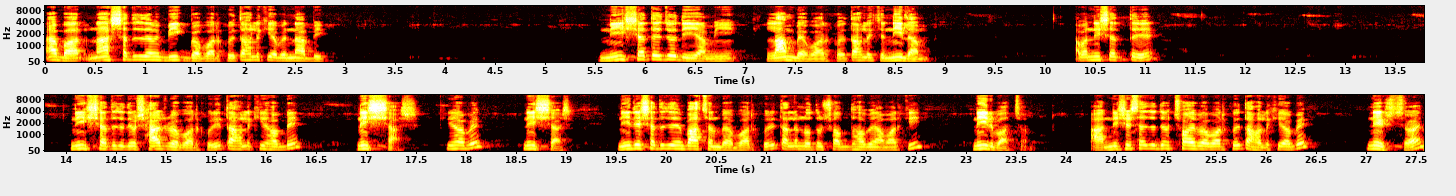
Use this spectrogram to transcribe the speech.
আবার নার সাথে যদি আমি বিগ ব্যবহার করি, তাহলে কি হবে? না বিগ। নির সাথে যদি আমি লাম ব্যবহার করি, তাহলে হচ্ছে নিলাম। আবার নির সাথে নির সাথে যদি আমি শ্বাস ব্যবহার করি, তাহলে কি হবে? নিঃশ্বাস। কি হবে? নিঃশ্বাস। নিরের সাথে যদি বাচন ব্যবহার করি, তাহলে নতুন শব্দ হবে আমার কি? নির্বাচন। আর নিশের সাথে যদি ছয় ব্যবহার করি, তাহলে কি হবে? নিশ্চয়।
